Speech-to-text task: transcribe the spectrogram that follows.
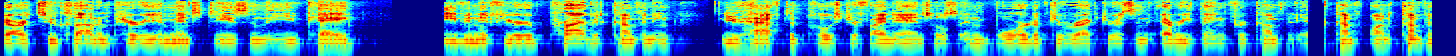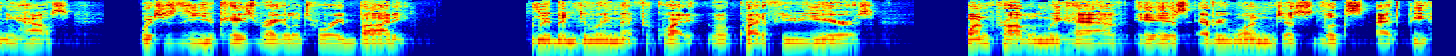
There are two Cloud Imperium entities in the UK. Even if you're a private company, you have to post your financials and board of directors and everything for company on Company House, which is the UK's regulatory body. We've been doing that for quite well, quite a few years. One problem we have is everyone just looks at the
